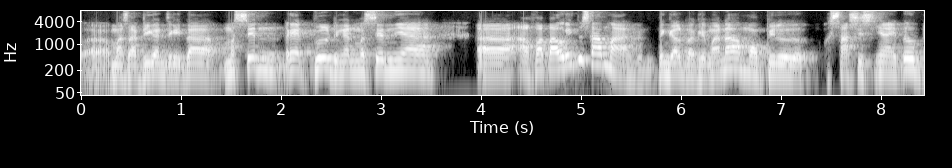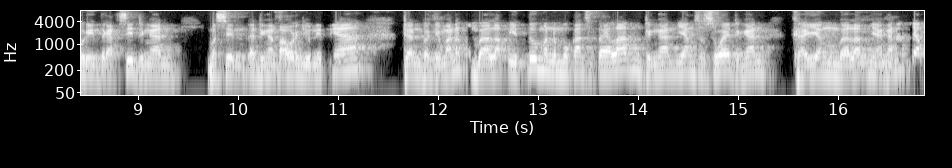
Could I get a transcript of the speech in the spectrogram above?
uh, Mas Adi kan cerita mesin Red Bull dengan mesinnya uh, Alfa Tauri itu sama gitu. Tinggal bagaimana mobil sasisnya itu berinteraksi dengan mesin uh, dengan power unitnya dan bagaimana pembalap itu menemukan setelan dengan yang sesuai dengan gaya membalapnya karena tiap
